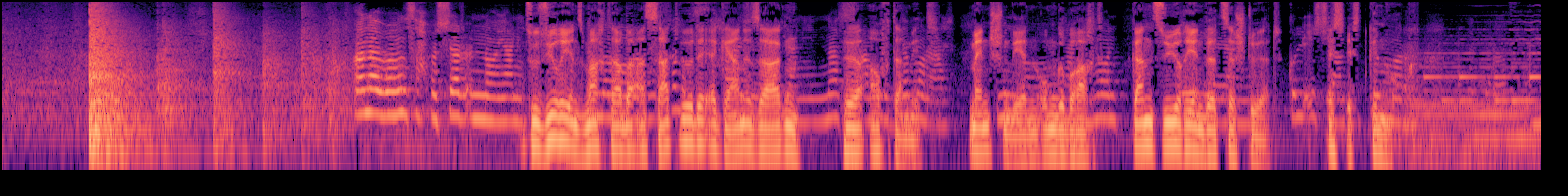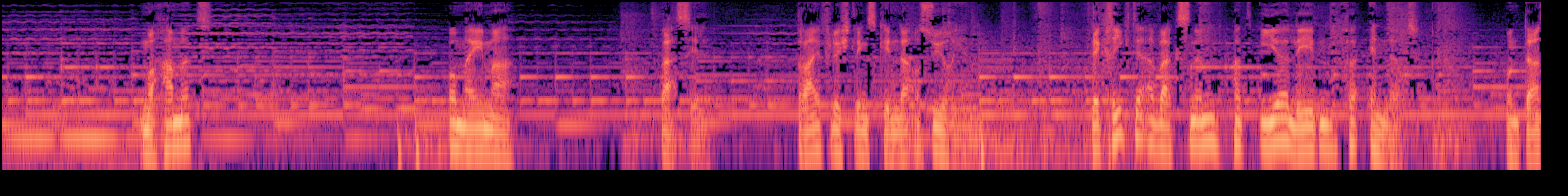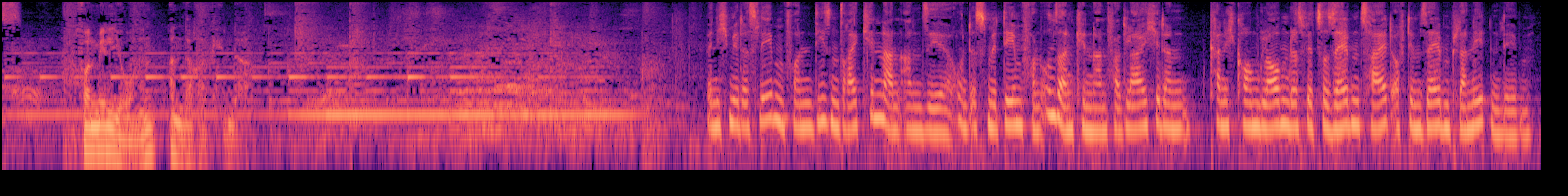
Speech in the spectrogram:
Zu Syriens Machthaber Assad würde er gerne sagen, hör auf damit. Menschen werden umgebracht, ganz Syrien wird zerstört. Es ist genug. Mohammed, Omeima, Basil. Drei Flüchtlingskinder aus Syrien. Der Krieg der Erwachsenen hat ihr Leben verändert. Und das von Millionen anderer Kinder. Wenn ich mir das Leben von diesen drei Kindern ansehe und es mit dem von unseren Kindern vergleiche, dann kann ich kaum glauben, dass wir zur selben Zeit auf demselben Planeten leben.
